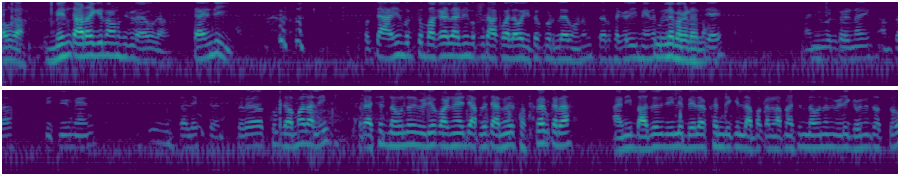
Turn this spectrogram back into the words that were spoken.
हो का मेन कारागीर माणूस इकडे आहे हो का सँडी फक्त आम्ही फक्त बघायला आणि फक्त दाखवायला हवं इथं कुठलं आहे म्हणून. तर सगळी मेहनत? आहे आणि प्रणय आमचा पिशवी मॅन कलेक्टर. तर खूप धमाल आली. तर असेच नवनवीन व्हिडिओ पाहण्यासाठी आपल्या चॅनल सबस्क्राईब करा आणि बाजूला दिलेले बेल अखन देखील दाबा कारण आपण असेच नवनवीन व्हिडिओ घेऊन येत असतो.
